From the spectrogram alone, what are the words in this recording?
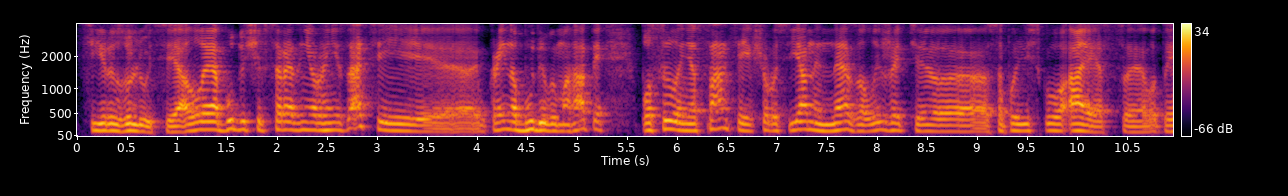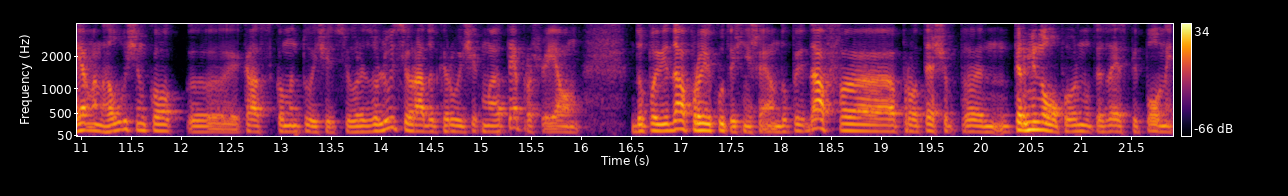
цій резолюції. Але будучи всередині організації, е, Україна буде вимагати посилення санкцій, якщо росіяни не залишать е, Запорізьку АЕС. Е, От Герман Галущенко, е, якраз коментуючи цю резолюцію раду керуючих МАГАТЕ, про що я вам. Доповідав про яку точніше я вам доповідав про те, щоб терміново повернути ЗАЕС під повний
